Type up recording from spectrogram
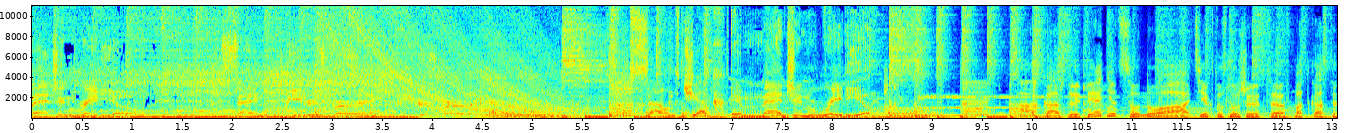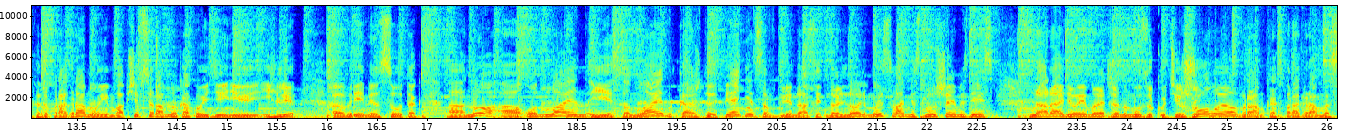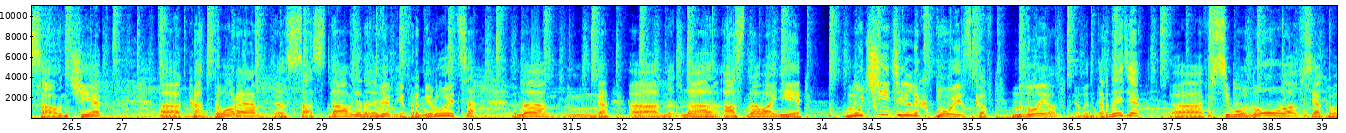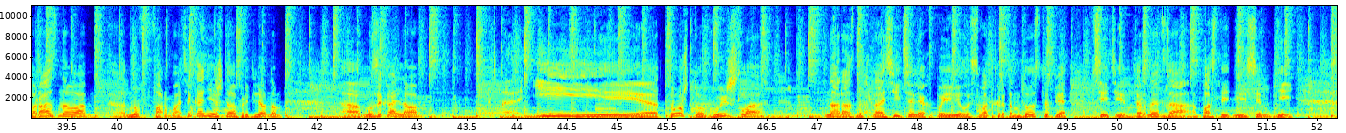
Imagine Radio, St. Petersburg. Soundcheck. Imagine Radio. А, каждую пятницу. Ну а те, кто слушает э, в подкастах эту программу, им вообще все равно, какой день или э, время суток. А, но а, онлайн есть онлайн. Каждую пятницу в 12.00 мы с вами слушаем здесь на радио Imagine музыку тяжелую в рамках программы Soundcheck которая составлена, вернее, формируется на, на основании мучительных поисков мною в интернете э, всего нового, всякого разного, э, ну, в формате, конечно, определенном, э, музыкального. И то, что вышло на разных носителях, появилось в открытом доступе в сети интернет за последние 7 дней.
